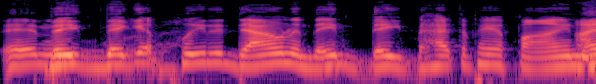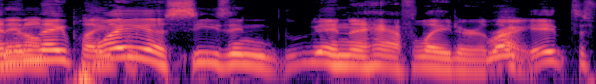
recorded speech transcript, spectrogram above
and they they get pleaded down, and they they have to pay a fine. And, and they then they play, play, for- a season and a half later. Like Right. it's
